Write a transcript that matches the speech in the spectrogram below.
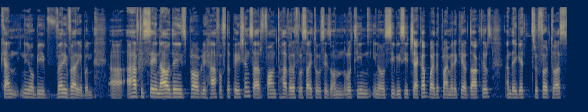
can you know, be very variable. Uh, I have to say nowadays probably half of the patients are found to have erythrocytosis on routine you know, CBC checkup by the primary care doctors, and they get referred to us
